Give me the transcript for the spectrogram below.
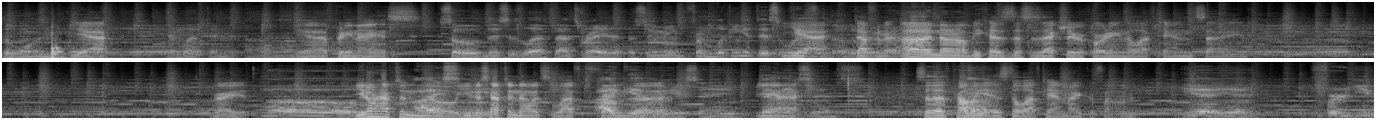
the one, Yeah, and left and uh, yeah, pretty nice. So this is left, that's right. Assuming from looking at this. Or Yeah, is it the other way definitely. Uh, no, no, no, because this is actually recording the left-hand side. Right. oh. You don't have to know. You just have to know it's left from I get what the. you're saying. That Yeah. makes sense. So that probably Huh. is the left-hand microphone. Yeah, yeah. For you.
